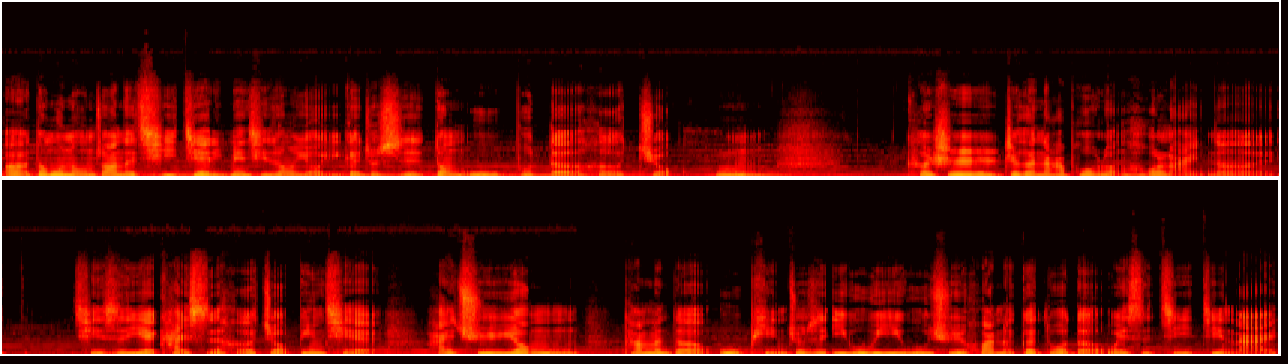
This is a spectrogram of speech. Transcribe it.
呃，动物农庄的七戒里面，其中有一个就是动物不得喝酒。嗯，嗯，可是这个拿破仑后来呢？其实也开始喝酒，并且还去用他们的物品，就是一物一物去换了更多的威士忌进来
